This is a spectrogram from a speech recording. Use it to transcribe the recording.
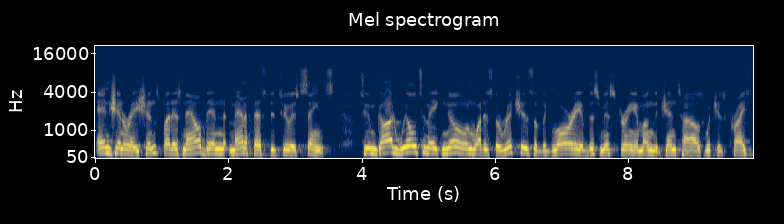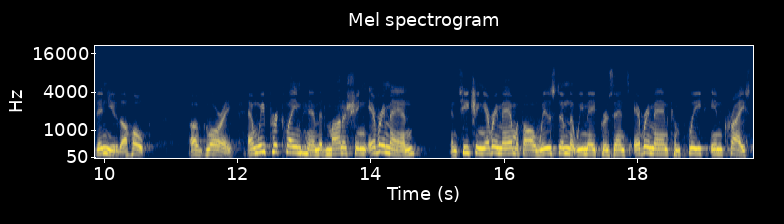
and generations, but has now been manifested to his saints, to whom God willed to make known what is the riches of the glory of this mystery among the Gentiles, which is Christ in you, the hope of glory. And we proclaim him, admonishing every man and teaching every man with all wisdom that we may present every man complete in Christ.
